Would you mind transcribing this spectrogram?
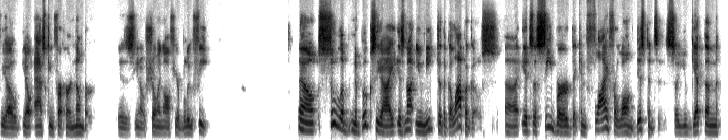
you know you know asking for her number is you know showing off your blue feet. Now, Sula nebouxii is not unique to the Galapagos. Uh, it's a seabird that can fly for long distances. So you get them,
